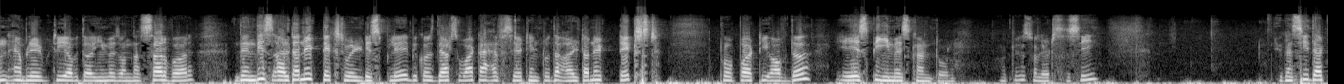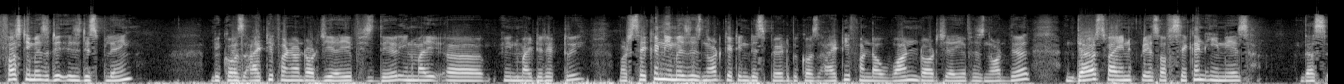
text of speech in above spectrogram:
unavailability of the image on the server then this alternate text will display because that's what I have set into the alternate text property of the ASP image control. Okay so let's see. You can see that first image is displaying because itfunda.gif is there in my uh, in my directory. But second image is not getting displayed because itfunda1.gif is not there. That's why in place of second image thus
